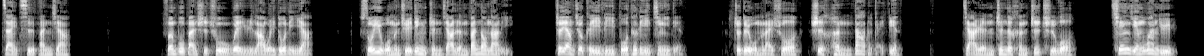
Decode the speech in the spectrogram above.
再次搬家，分部办事处位于拉维多利亚，所以我们决定整家人搬到那里。这样就可以离伯特利近一点，这对我们来说是很大的改变。家人真的很支持我，千言万语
